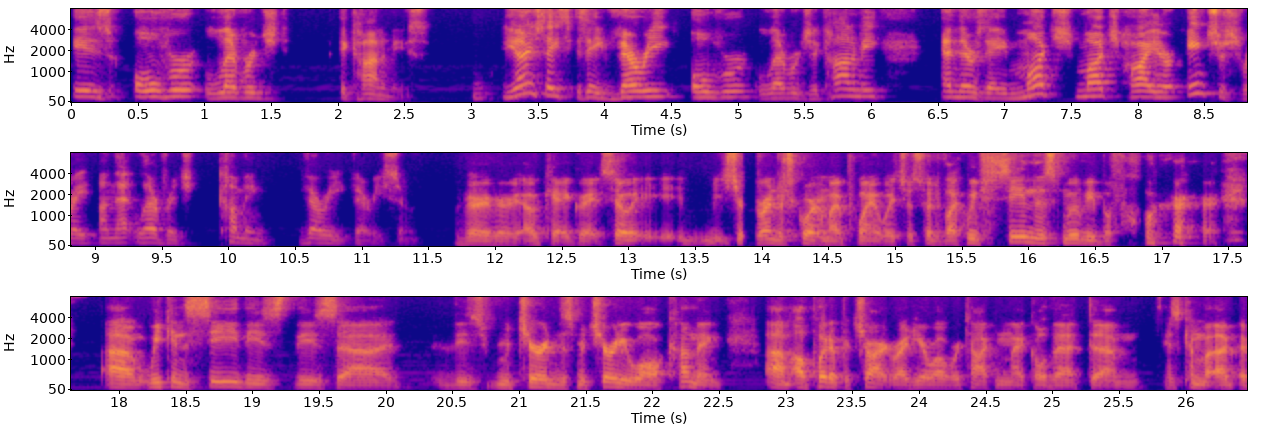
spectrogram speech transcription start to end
is over leveraged economies. The united states is a very over leveraged economy and there's a much much higher interest rate on that leverage coming very very soon very, very okay, great. So you're underscoring my point, which is sort of like we've seen this movie before. um, we can see these these uh, these maturity this maturity wall coming. Um, I'll put up a chart right here while we're talking, Michael, that um, has come uh, uh,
